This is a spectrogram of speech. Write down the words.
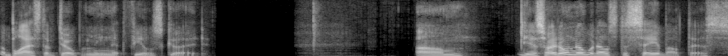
a blast of dopamine that feels good. Um, yeah, so I don't know what else to say about this.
